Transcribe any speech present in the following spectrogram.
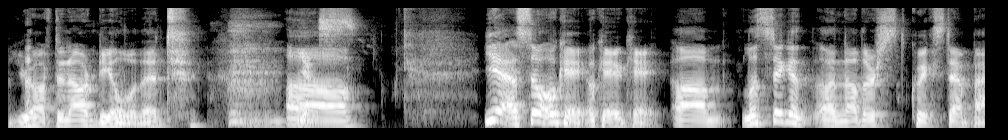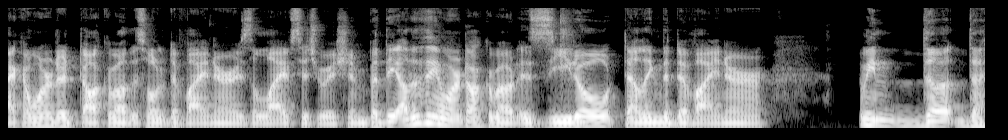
you have to now deal with it. Uh, yes. yeah. So okay, okay, okay. Um, let's take a, another quick step back. I wanted to talk about this whole diviner is alive situation, but the other thing I want to talk about is Zero telling the diviner. I mean, the the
